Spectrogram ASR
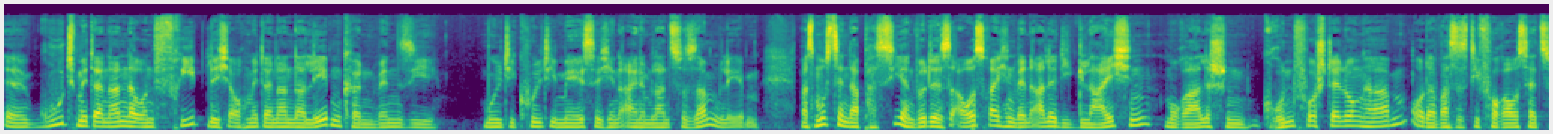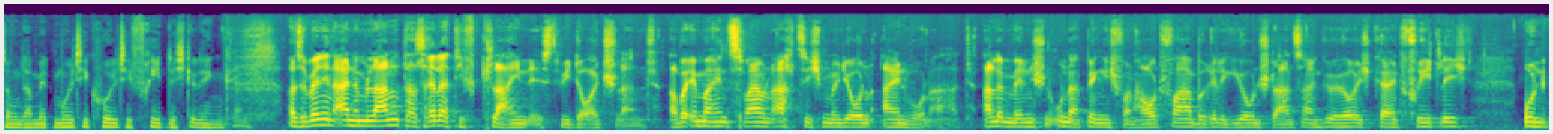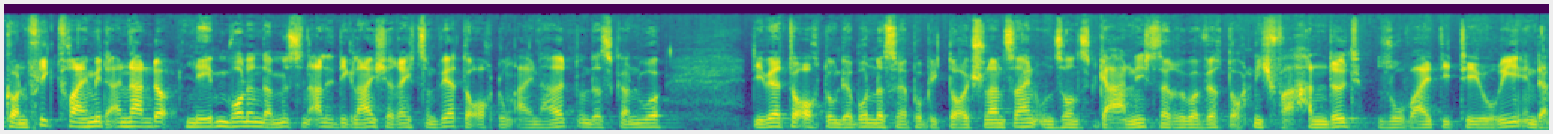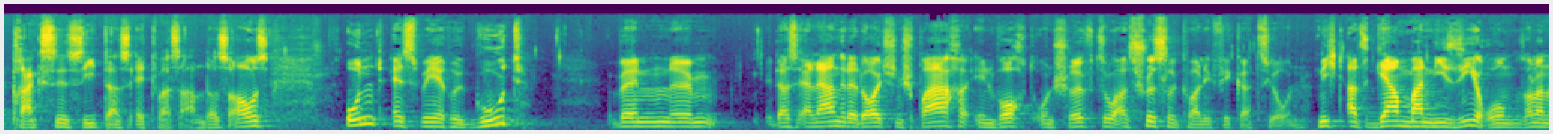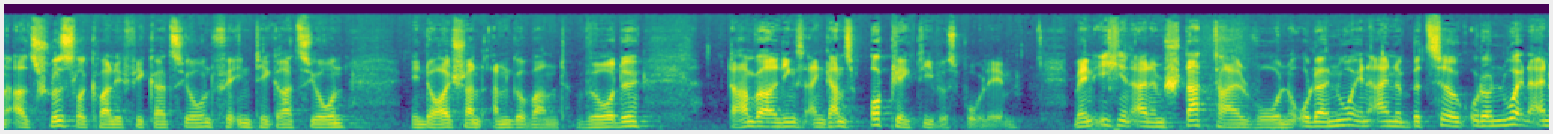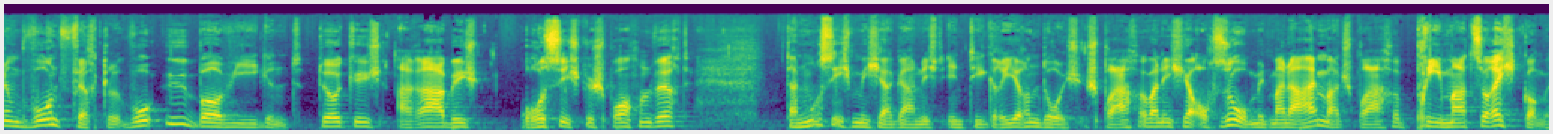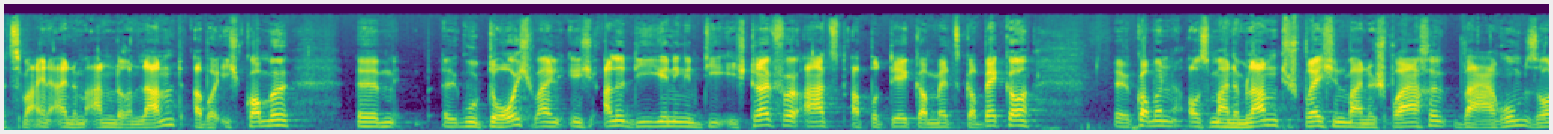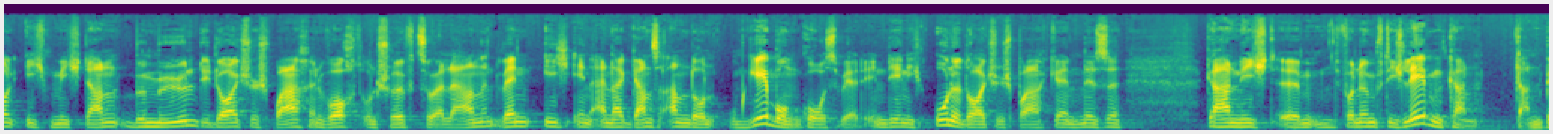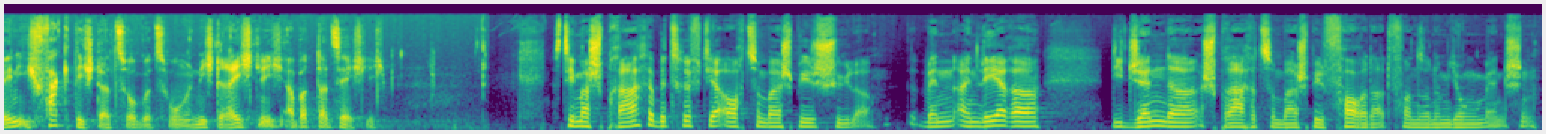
äh, gut miteinander und friedlich auch miteinander leben können, wenn sie multikultimäßig in einem Land zusammenleben. Was muss denn da passieren? Würde es ausreichen, wenn alle die gleichen moralischen Grundvorstellungen haben? Oder was ist die Voraussetzung, damit Multikulti friedlich gelingen kann? Also wenn in einem Land, das relativ klein ist wie Deutschland, aber immerhin 82 Millionen Einwohner hat, alle Menschen unabhängig von Hautfarbe, Religion, Staatsangehörigkeit friedlich und konfliktfrei miteinander leben wollen, dann müssen alle die gleiche Rechts- und Werteordnung einhalten. Und das kann nur die Werteordnung der Bundesrepublik Deutschland sein und sonst gar nichts. Darüber wird doch nicht verhandelt. Soweit die Theorie. In der Praxis sieht das etwas anders aus. Und es wäre gut, wenn ähm, das Erlernen der deutschen Sprache in Wort und Schrift so als Schlüsselqualifikation, nicht als Germanisierung, sondern als Schlüsselqualifikation für Integration in Deutschland angewandt würde. Da haben wir allerdings ein ganz objektives Problem. Wenn ich in einem Stadtteil wohne oder nur in einem Bezirk oder nur in einem Wohnviertel, wo überwiegend Türkisch, Arabisch, Russisch gesprochen wird, dann muss ich mich ja gar nicht integrieren durch Sprache, weil ich ja auch so mit meiner Heimatsprache prima zurechtkomme. Zwar in einem anderen Land, aber ich komme ähm, äh, gut durch, weil ich alle diejenigen, die ich treffe, Arzt, Apotheker, Metzger, Bäcker, kommen aus meinem Land, sprechen meine Sprache. Warum soll ich mich dann bemühen, die deutsche Sprache in Wort und Schrift zu erlernen, wenn ich in einer ganz anderen Umgebung groß werde, in der ich ohne deutsche Sprachkenntnisse gar nicht ähm, vernünftig leben kann? Dann bin ich faktisch dazu gezwungen, nicht rechtlich, aber tatsächlich. Das Thema Sprache betrifft ja auch zum Beispiel Schüler. Wenn ein Lehrer die Gendersprache zum Beispiel fordert von so einem jungen Menschen,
